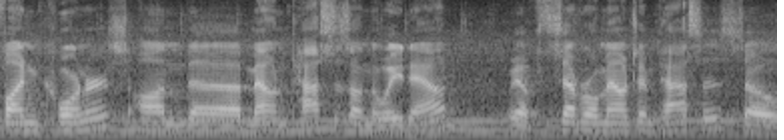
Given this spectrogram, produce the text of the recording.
fun corners on the mountain passes on the way down. We have several mountain passes. So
